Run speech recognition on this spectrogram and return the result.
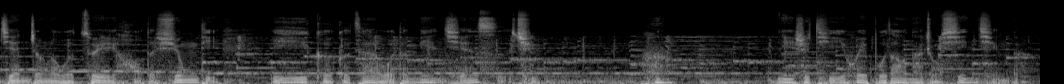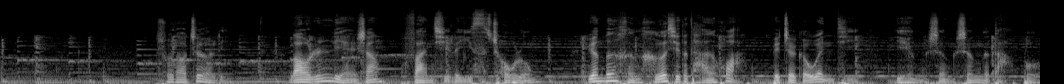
见证了我最好的兄弟。一个个在我的面前死去，哼，你是体会不到那种心情的。说到这里，老人脸上泛起了一丝愁容，原本很和谐的谈话被这个问题硬生生的打破。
